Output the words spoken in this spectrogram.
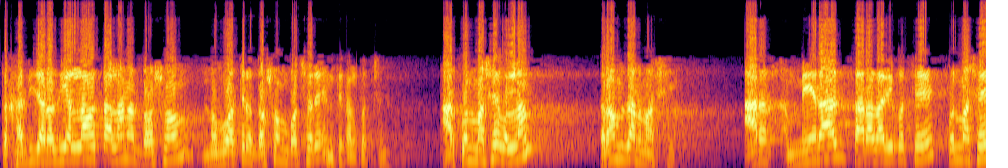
তো খাদিজা রাজি আল্লাহ তালানা দশম, নবুয়াতের দশম বছরে ইন্তেকাল করছেন। আর কোন মাসে বললাম? রমজান মাসে। আর মেরাজ তারা দাবি করছে কোন মাসে?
